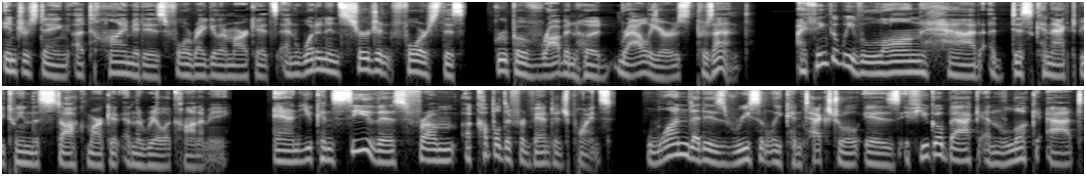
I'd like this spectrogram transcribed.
interesting a time it is for regular markets and what an insurgent force this group of Robinhood ralliers present. I think that we've long had a disconnect between the stock market and the real economy. And you can see this from a couple different vantage points. One that is recently contextual is if you go back and look at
